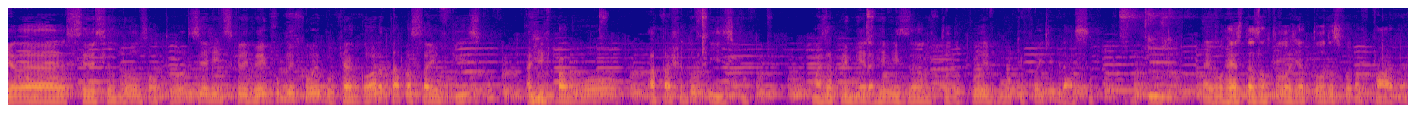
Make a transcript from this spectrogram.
E ela selecionou os autores e a gente escreveu e publicou o e-book. Agora tá para sair o físico, a gente pagou a taxa do físico. Mas a primeira revisão tudo pro e-book foi de graça. Entendi. Aí o resto das antologias todas foram pagas.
